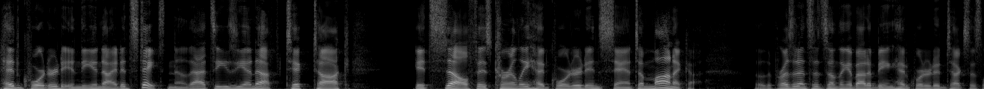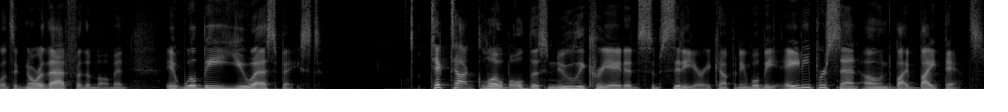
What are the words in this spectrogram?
headquartered in the United States. Now, that's easy enough. TikTok itself is currently headquartered in Santa Monica. Though the president said something about it being headquartered in Texas, let's ignore that for the moment. It will be US based. TikTok Global, this newly created subsidiary company, will be 80% owned by ByteDance.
